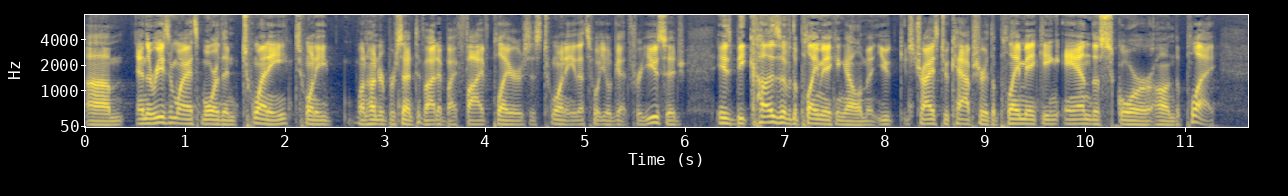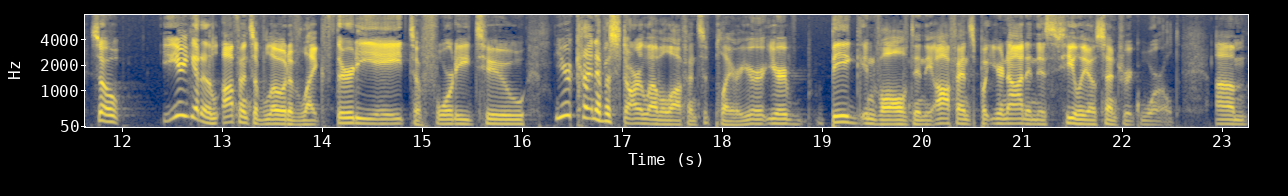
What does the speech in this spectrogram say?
Um, and the reason why it's more than 20, 20, 100% divided by five players is 20. That's what you'll get for usage, is because of the playmaking element. You, it tries to capture the playmaking and the scorer on the play. So you get an offensive load of like 38 to 42 you're kind of a star level offensive player. You're you're big involved in the offense but you're not in this heliocentric world. Um,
